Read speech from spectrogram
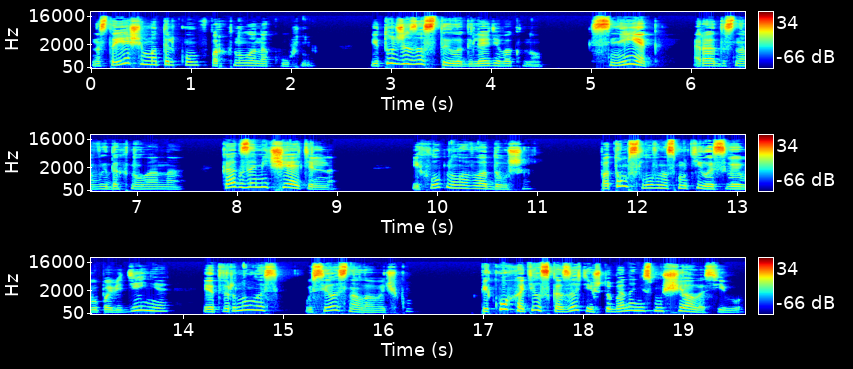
настоящим мотыльком впорхнула на кухню и тут же застыла, глядя в окно. «Снег!» – радостно выдохнула она. «Как замечательно!» И хлопнула в ладоши. Потом словно смутилась своего поведения и отвернулась, уселась на лавочку. Пико хотел сказать ей, чтобы она не смущалась его.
